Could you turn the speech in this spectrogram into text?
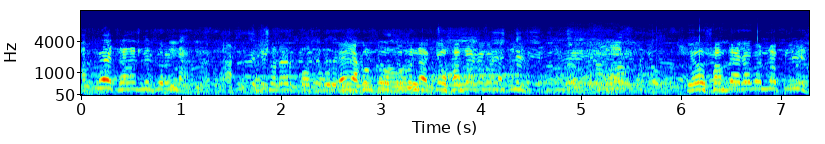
আপনি ঠেলাঠেলি করেন না এখন কেউ করবেন না কেউ সামনে আগাবেন না প্লিজ কেউ সামনে আগাবেন না প্লিজ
